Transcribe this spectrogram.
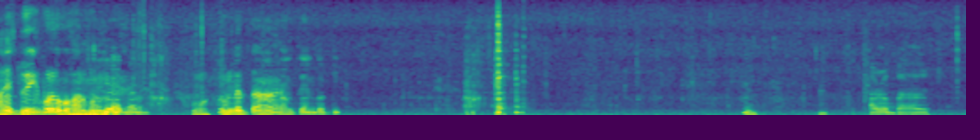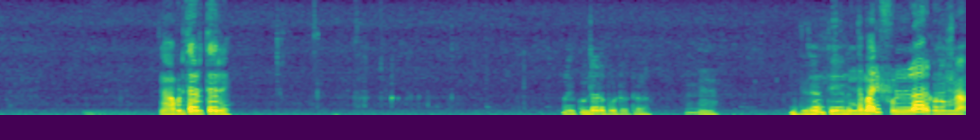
அதே தூக்கி போடுறது ஓரமாக இல்லை தான். கொட்டி. நான் அப்படி தான் எடுத்தாரு. அது குண்டால போட்டு விட்டுறணும். ம். இதுதான் தேன். இந்த மாதிரி ஃபுல்லாக இருக்கணுங்கண்ணா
